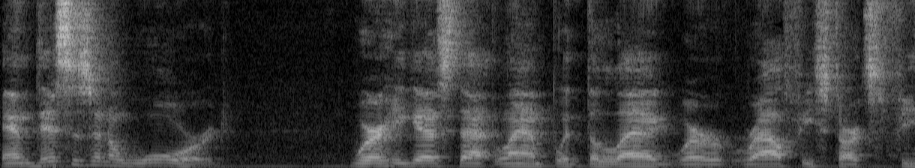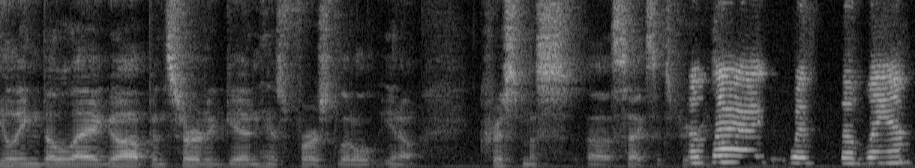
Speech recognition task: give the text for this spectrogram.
And this is an award where he gets that lamp with the leg, where Ralphie starts feeling the leg up and sort of getting his first little, you know Christmas uh, sex experience. The leg with the lamp?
